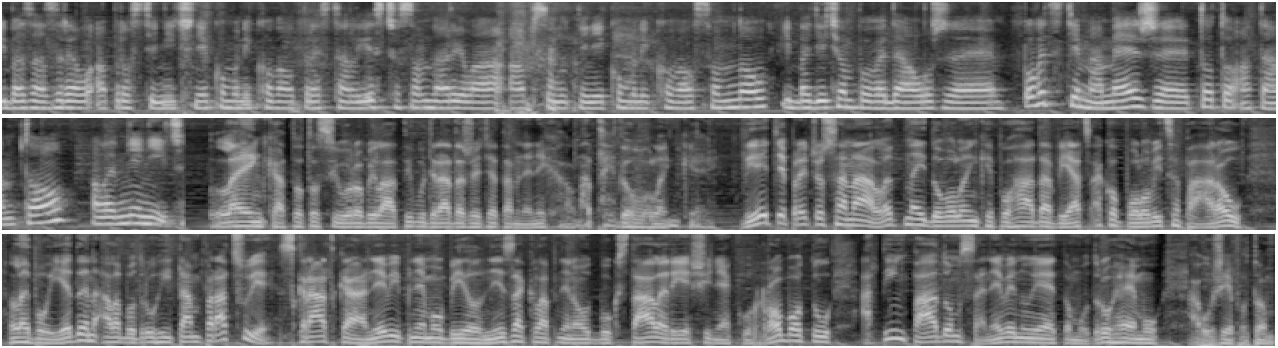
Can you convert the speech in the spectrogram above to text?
iba zazrel a proste nič nekomunikoval, prestal jesť, čo som varila a absolútne nekomunikoval so mnou. Iba deťom povedal, že povedzte mame, že toto a tamto, ale mne nič. Lenka, toto si urobila a ty buď rada, že ťa tam nenechal na tej dovolenke. Viete, prečo sa na letnej dovolenke poháda viac ako polovica párov? Lebo jeden alebo druhý tam pracuje. Skrátka, nevypne mobil, nezaklapne notebook, stále rieši nejakú robotu a tým pádom sa nevenuje tomu druhému a už je potom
